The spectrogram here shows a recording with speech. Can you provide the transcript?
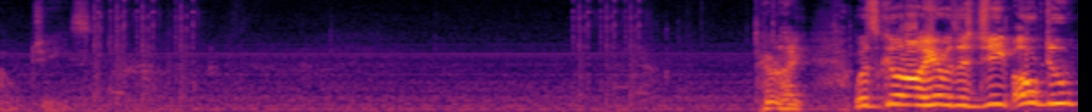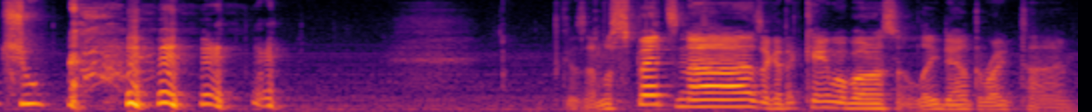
Oh, jeez. They're like, what's going on here with this Jeep? Oh, don't shoot! Because I'm a Spetsnaz. I got the camo bonus and I laid down at the right time.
